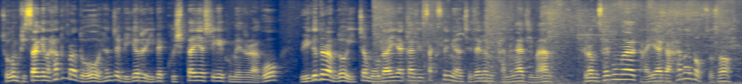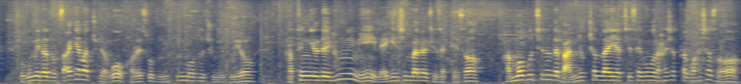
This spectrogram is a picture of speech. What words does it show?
조금 비싸긴 하더라도 현재 미결을 290다이아씩에 구매를 하고 위그드람도 2.5다이아까지 싹 쓰면 제작은 가능하지만 그럼 세공할 다이아가 하나도 없어서 조금이라도 싸게 맞추려고 거래소 눈팅 모드 중이고요. 같은 일들 형님이 레긴 신발을 제작해서 반모 붙이는데 16,000 다이아치 세공을 하셨다고 하셔서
